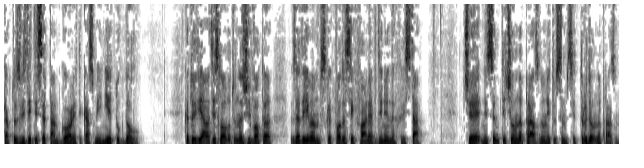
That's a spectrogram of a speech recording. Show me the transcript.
Както звездите са там горе, така сме и ние тук долу. Като явявате Словото на живота, за да имам с какво да се хваля в деня на Христа, че не съм тичал на празно, нито съм се трудил на празно.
